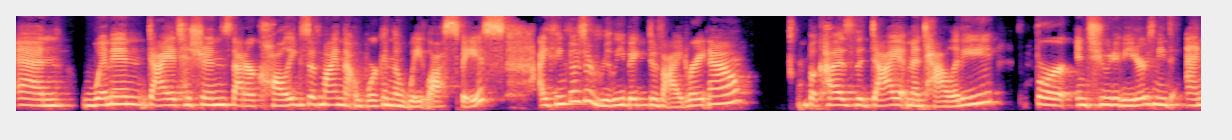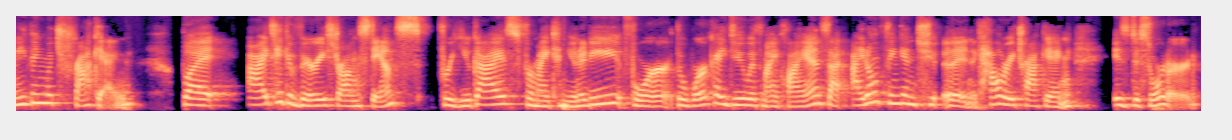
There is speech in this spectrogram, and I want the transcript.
and women dietitians that are colleagues of mine that work in the weight loss space, I think there's a really big divide right now because the diet mentality for intuitive eaters means anything with tracking. But I take a very strong stance for you guys, for my community, for the work I do with my clients that I don't think into uh, in calorie tracking is disordered.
